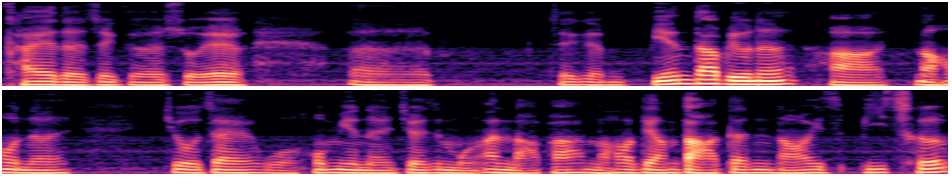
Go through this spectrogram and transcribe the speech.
开的这个所谓呃这个 B N W 呢啊，然后呢。就在我后面呢，就是猛按喇叭，然后亮大灯，然后一直逼车。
